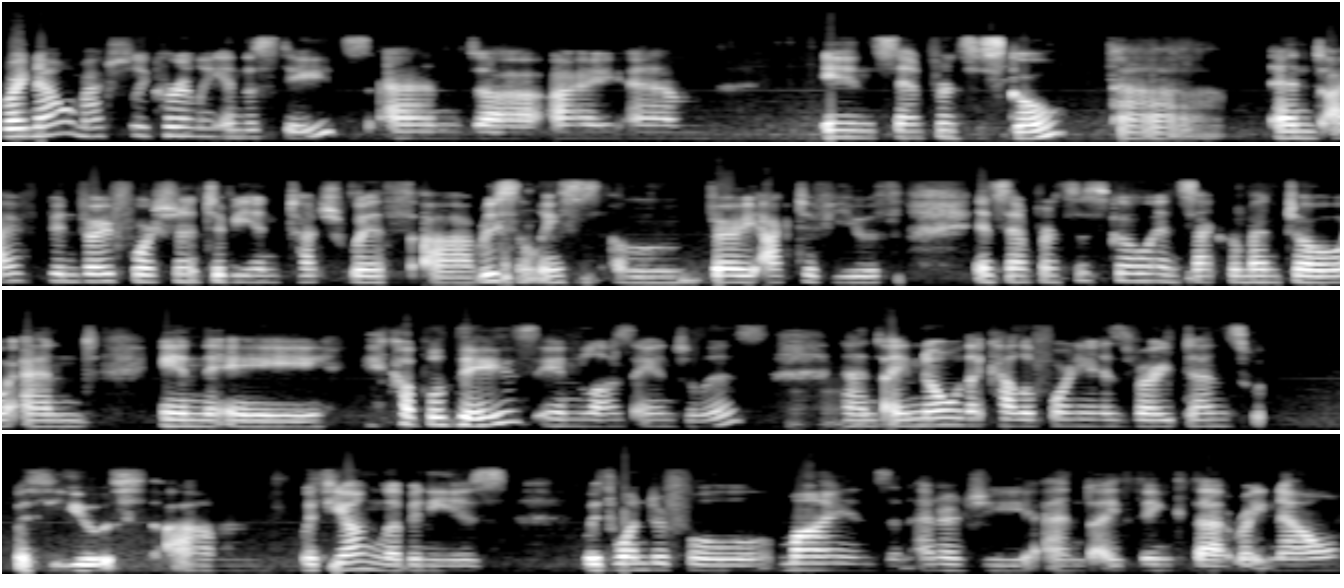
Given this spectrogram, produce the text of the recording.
right now I'm actually currently in the states, and uh, I am in San Francisco. Uh, and I've been very fortunate to be in touch with uh, recently some very active youth in San Francisco, in Sacramento, and in a couple days in Los Angeles. And I know that California is very dense with, with youth, um, with young Lebanese, with wonderful minds and energy. And I think that right now,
